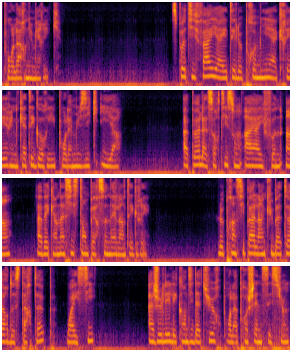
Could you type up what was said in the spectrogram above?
pour l'art numérique. Spotify a été le premier à créer une catégorie pour la musique IA. Apple a sorti son iPhone 1 avec un assistant personnel intégré. Le principal incubateur de start-up, YC, a gelé les candidatures pour la prochaine session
